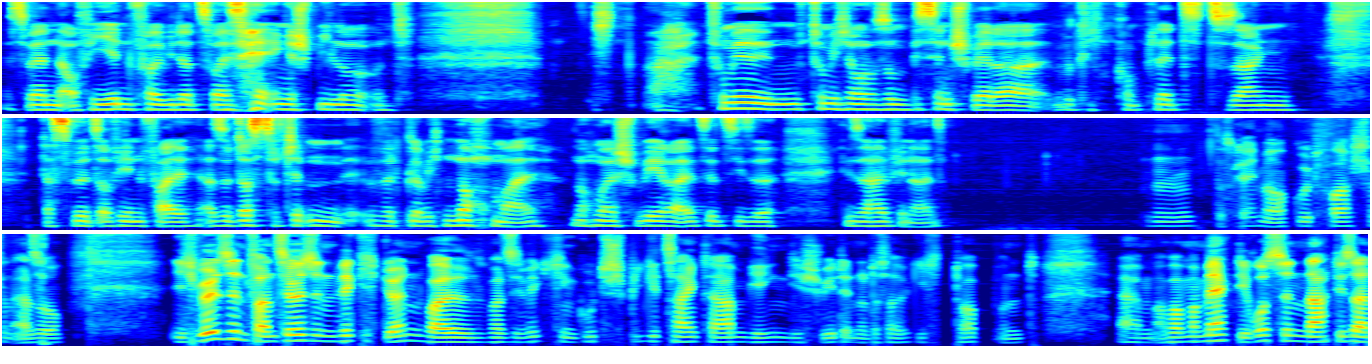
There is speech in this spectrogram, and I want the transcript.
es werden auf jeden Fall wieder zwei sehr enge Spiele und ich ach, tue mir tu mich noch so ein bisschen schwer, da wirklich komplett zu sagen, das wird es auf jeden Fall. Also das zu tippen wird, glaube ich, nochmal noch mal schwerer als jetzt diese, diese Halbfinals. Mhm, das kann ich mir auch gut vorstellen. Also ich will es den Französinnen wirklich gönnen, weil, weil sie wirklich ein gutes Spiel gezeigt haben gegen die Schweden und das war wirklich top. Und, ähm, aber man merkt, die Russen nach dieser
